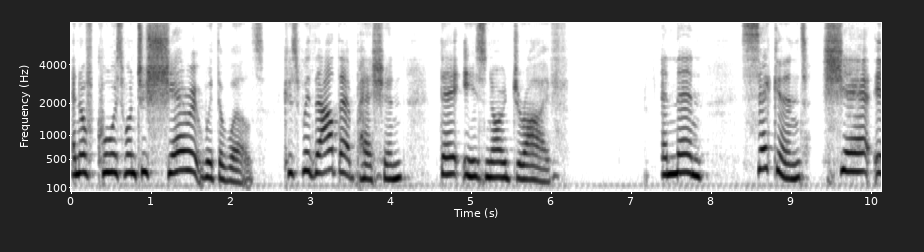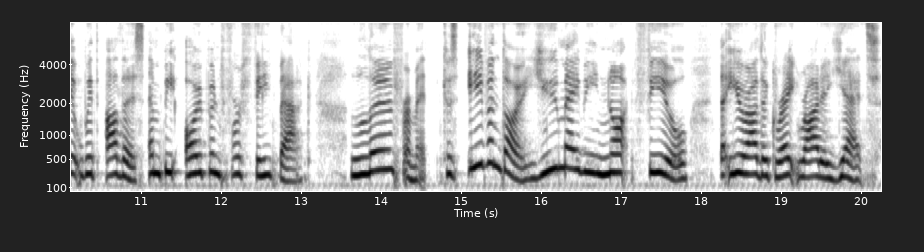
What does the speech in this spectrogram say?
and of course, want to share it with the world. Because without that passion, there is no drive. And then, second, share it with others and be open for feedback. learn from it. Because even though you maybe not feel that you are the great writer yet,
